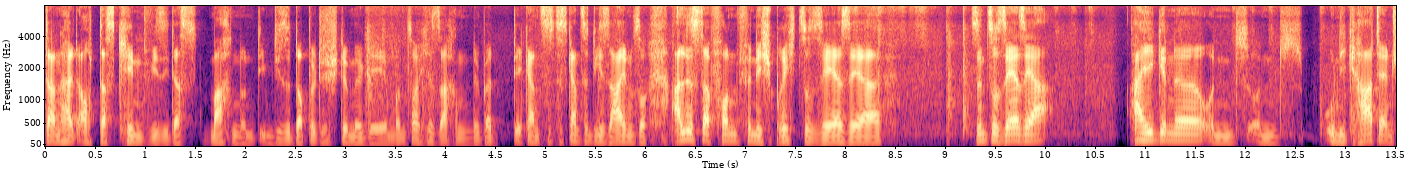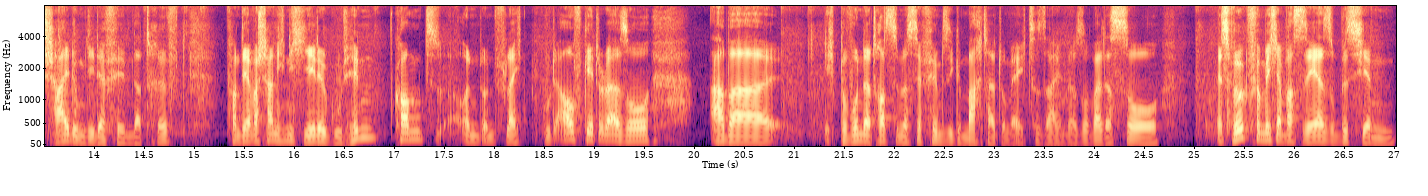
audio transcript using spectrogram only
dann halt auch das Kind, wie sie das machen und ihm diese doppelte Stimme geben und solche Sachen über ganze, das ganze Design und so. Alles davon, finde ich, spricht so sehr, sehr, sind so sehr, sehr eigene und, und unikate Entscheidungen, die der Film da trifft von der wahrscheinlich nicht jede gut hinkommt und, und vielleicht gut aufgeht oder so. Aber ich bewundere trotzdem, dass der Film sie gemacht hat, um ehrlich zu sein. Also, weil das so. Es wirkt für mich einfach sehr so ein bisschen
